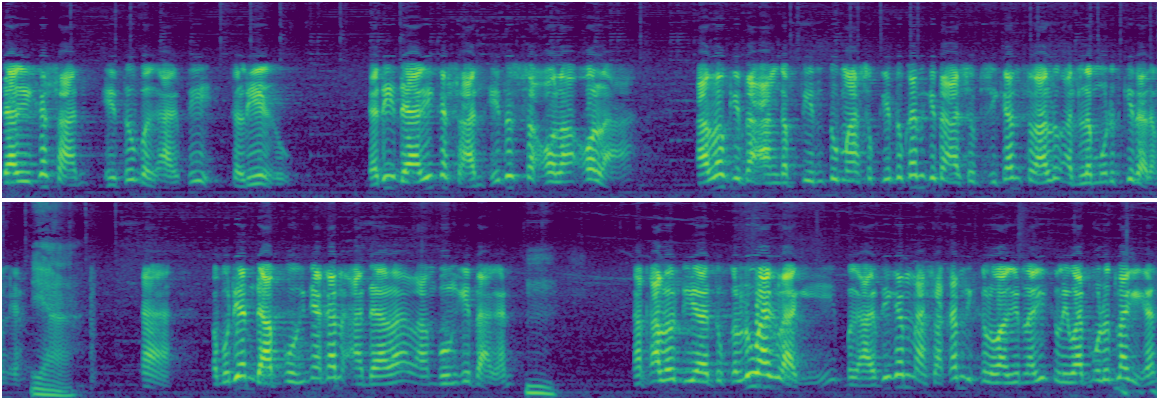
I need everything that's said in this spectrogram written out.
Dari kesan itu berarti keliru. Jadi dari kesan itu seolah-olah kalau kita anggap pintu masuk itu kan kita asumsikan selalu adalah mulut kita dong ya. Iya. Nah, kemudian dapurnya kan adalah lambung kita kan. Hmm. Nah, kalau dia itu keluar lagi, berarti kan masakan dikeluarin lagi keliwat mulut lagi kan.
